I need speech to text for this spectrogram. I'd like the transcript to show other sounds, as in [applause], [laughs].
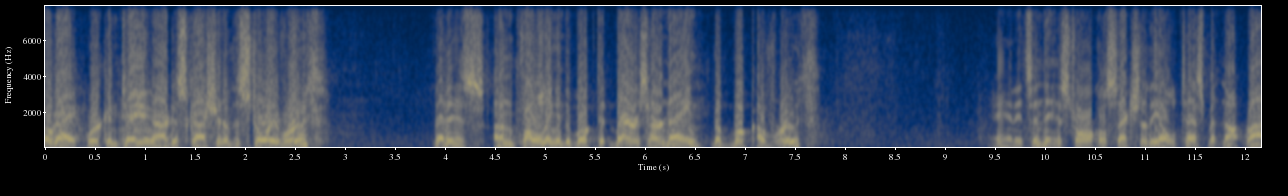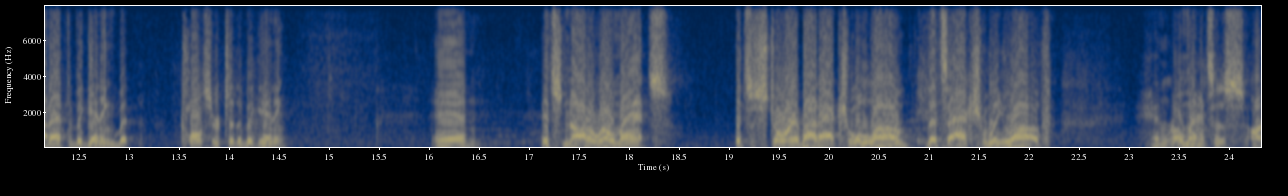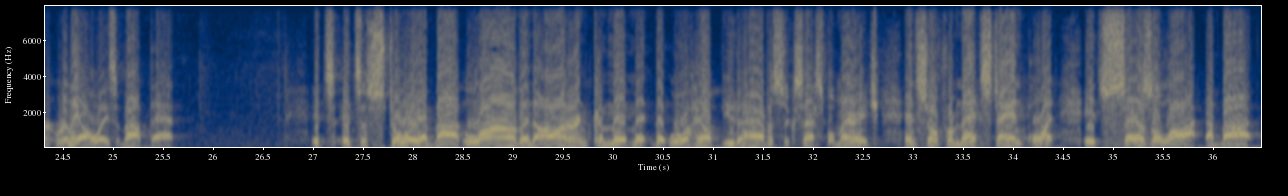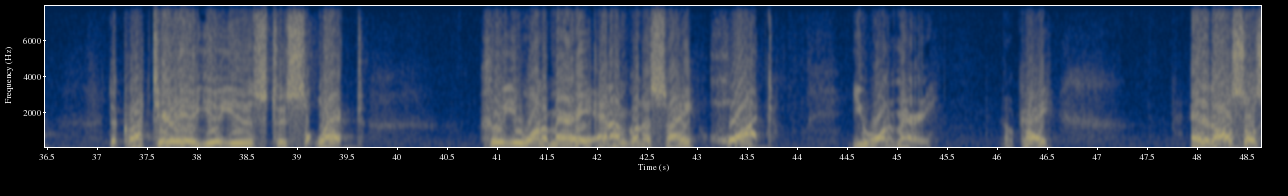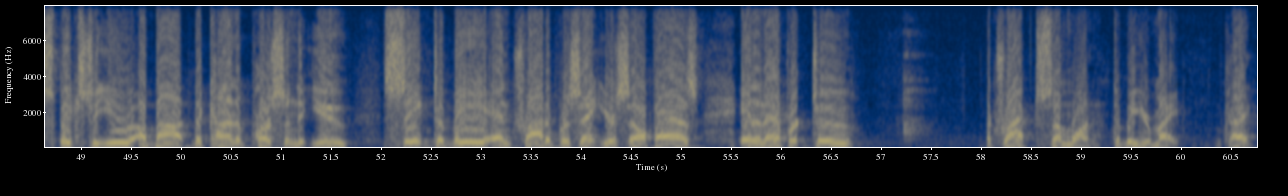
Okay, we're continuing our discussion of the story of Ruth that is unfolding in the book that bears her name, the book of Ruth. And it's in the historical section of the Old Testament, not right at the beginning, but closer to the beginning. And it's not a romance. It's a story about actual love that's actually love. And romances aren't really always about that. It's, it's a story about love and honor and commitment that will help you to have a successful marriage. And so from that standpoint, it says a lot about the criteria you use to select who you want to marry, and I'm going to say what you want to marry. Okay? And it also speaks to you about the kind of person that you seek to be and try to present yourself as in an effort to attract someone to be your mate. Okay?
